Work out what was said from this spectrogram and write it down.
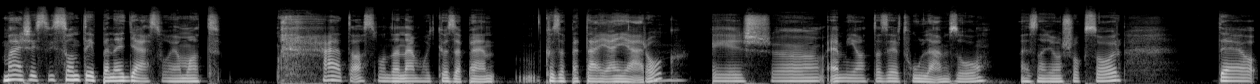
Másrészt viszont éppen egy gyászfolyamat, hát azt mondanám, hogy közepen, közepetáján járok, mm. és uh, emiatt azért hullámzó ez nagyon sokszor, de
